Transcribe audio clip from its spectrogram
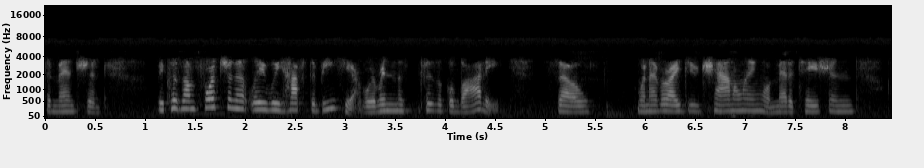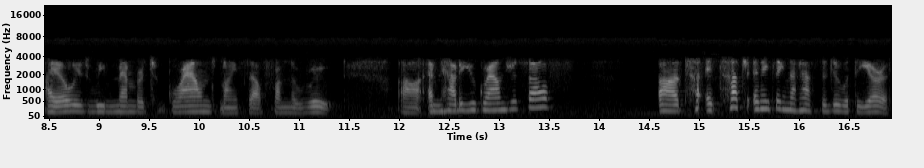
dimension, because unfortunately we have to be here. We're in the physical body. So whenever I do channeling or meditation, I always remember to ground myself from the root. Uh, and how do you ground yourself? uh, t- touch anything that has to do with the earth.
